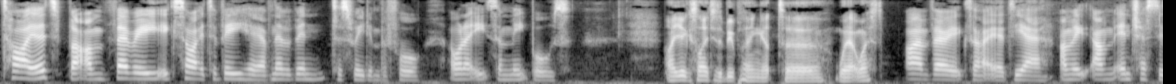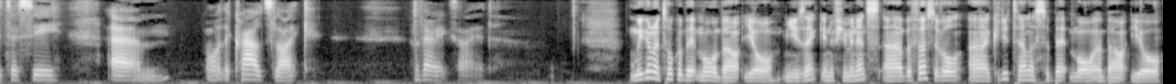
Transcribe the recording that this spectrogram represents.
tired, but I'm very excited to be here. I've never been to Sweden before. I want to eat some meatballs. Are you excited to be playing at uh, Way Out West? I'm very excited. Yeah, I'm I'm interested to see um, what the crowd's like. I'm very excited. We're going to talk a bit more about your music in a few minutes. Uh, but first of all, uh, could you tell us a bit more about your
